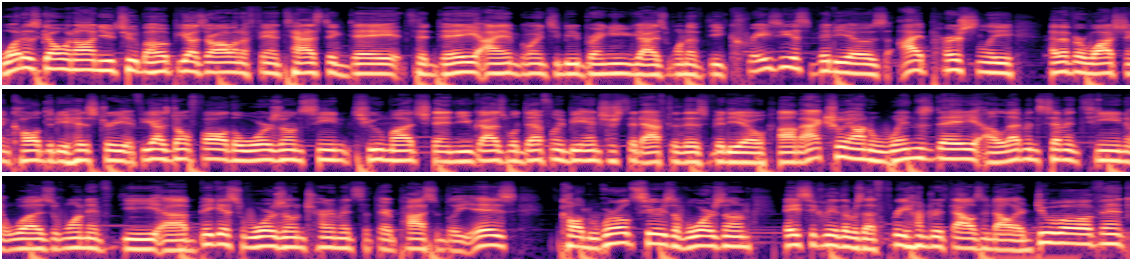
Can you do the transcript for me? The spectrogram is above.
What is going on YouTube? I hope you guys are all having a fantastic day. Today, I am going to be bringing you guys one of the craziest videos I personally have ever watched in Call of Duty history. If you guys don't follow the Warzone scene too much, then you guys will definitely be interested after this video. Um, actually, on Wednesday, 11-17 was one of the uh, biggest Warzone tournaments that there possibly is called World Series of Warzone. Basically, there was a $300,000 duo event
